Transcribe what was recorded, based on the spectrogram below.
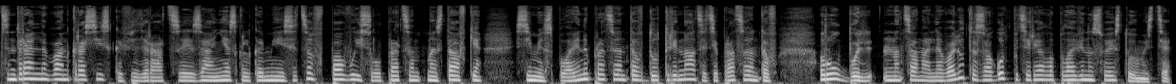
Центральный банк Российской Федерации за несколько месяцев повысил процентные ставки с 7,5% до 13%. Рубль, национальная валюта, за год потеряла половину своей стоимости.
